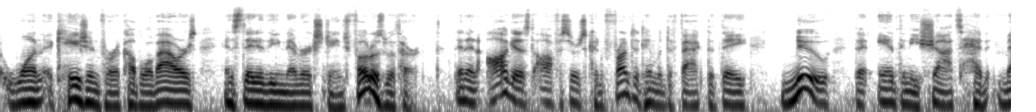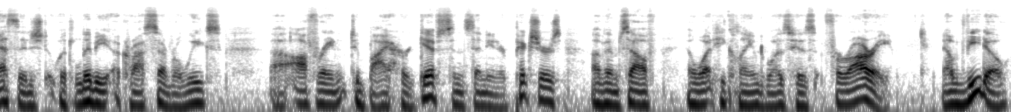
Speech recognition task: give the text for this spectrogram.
one occasion for a couple of hours and stated that he never exchanged photos with her. Then in August, officers confronted him with the fact that they knew that Anthony Shots had messaged with Libby across several weeks, uh, offering to buy her gifts and sending her pictures of himself and what he claimed was his Ferrari. Now, Vito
